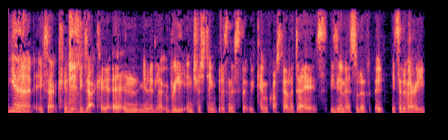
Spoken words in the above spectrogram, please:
Yeah, exactly, exactly. And you know, like a really interesting business that we came across the other day is, is in a sort of it, it's in a very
